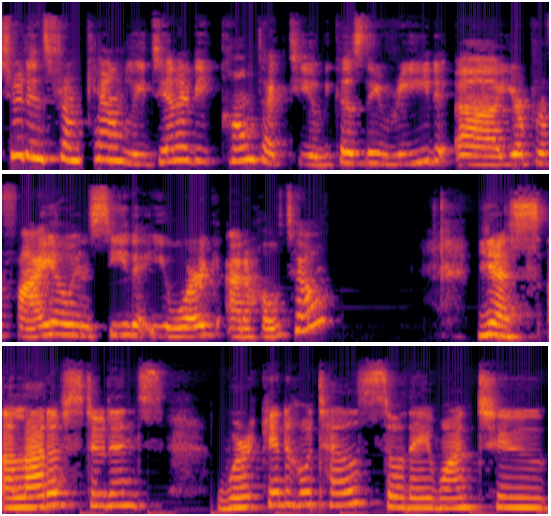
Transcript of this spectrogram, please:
students from Cambly generally contact you because they read uh, your profile and see that you work at a hotel? Yes, a lot of students work in hotels, so they want to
